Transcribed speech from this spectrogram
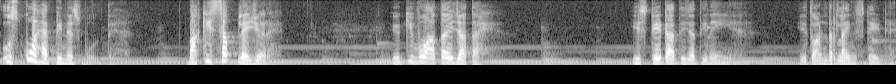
उसको हैप्पीनेस बोलते हैं। बाकी सब प्लेजर है। क्योंकि वो आता ही जाता है। ये स्टेट आती जाती नहीं है। ये तो अंडरलाइन स्टेट है।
